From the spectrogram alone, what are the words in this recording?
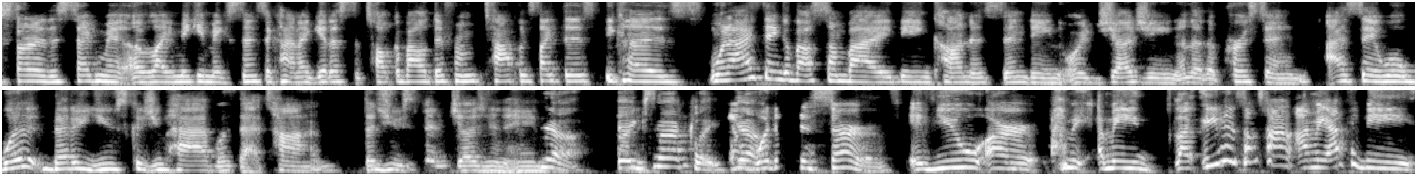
started this segment of like make it make sense to kind of get us to talk about different topics like this. Because when I think about somebody being condescending or judging another person, I say, well, what better use could you have with that time that you mm-hmm. spend judging and yeah Exactly. And yeah. what does it serve? If you are, I mean, I mean, like even sometimes, I mean, I could be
